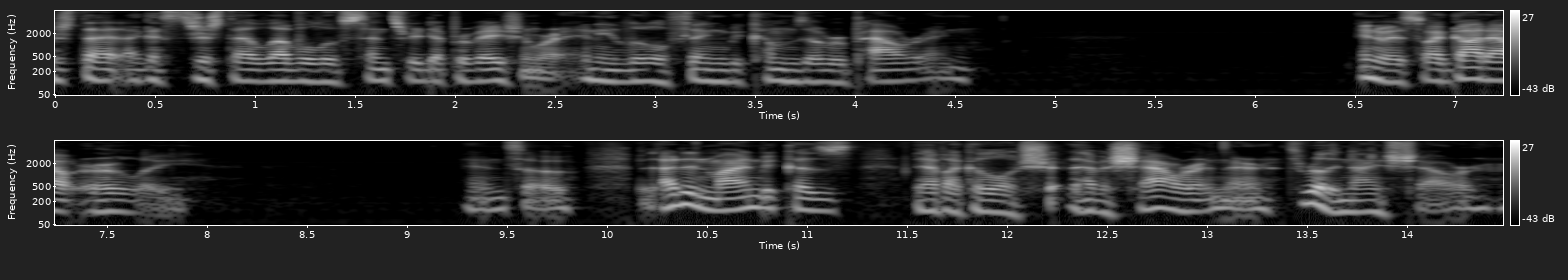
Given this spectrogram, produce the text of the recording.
just that I guess just that level of sensory deprivation where any little thing becomes overpowering. Anyway, so I got out early. And so, but I didn't mind because they have like a little, sh- they have a shower in there. It's a really nice shower.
